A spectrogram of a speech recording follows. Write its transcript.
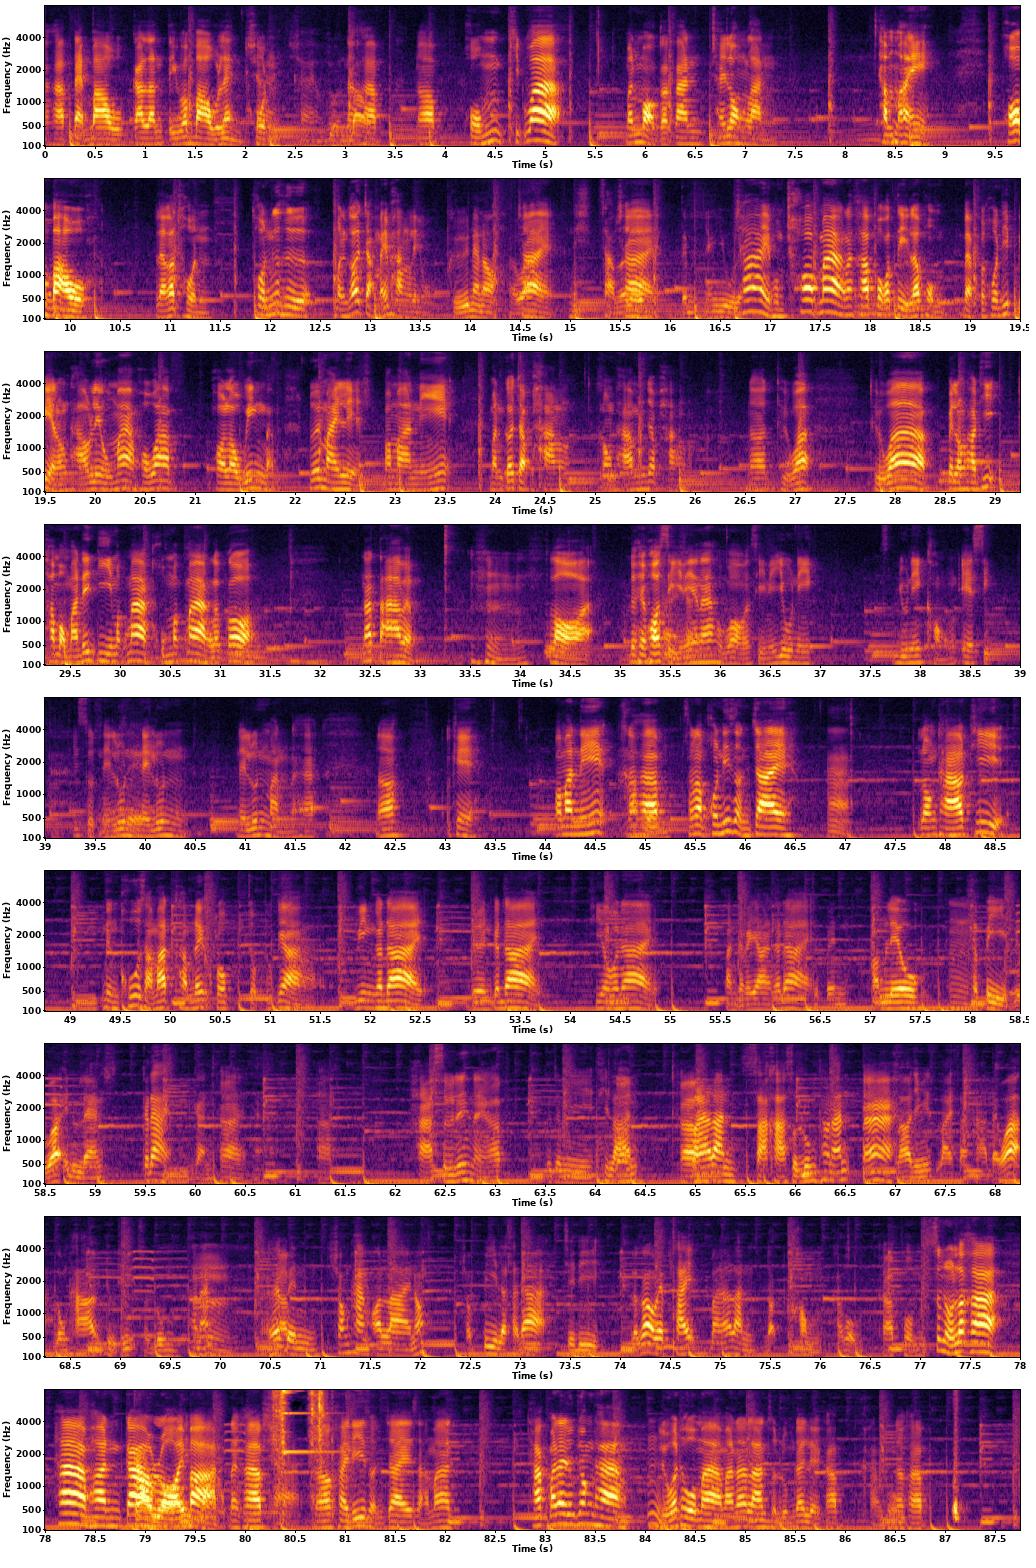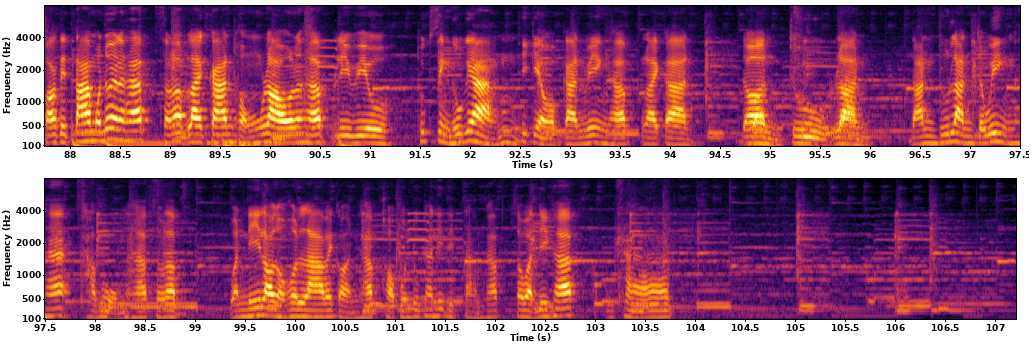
นะครับ แต่เบาการันตีว่าเบาและทนใช่ครับส่วนนะเบาครับเนาะผมคิดว่ามันเหมาะกับการใช้ลองรันทำไมเพราะเบาแล้วก็ทน ทนก็คือมันก็จะไม่พังเร็วพื้นนะเนาะแบบว่าใช่นี่สามร้อยใช่โลเต็มยังอยู่เลยใช่ผมชอบมากนะครับ ปกติแล้วผมแบบเป็นคนที่เปลี่ยนรองเท้าเร็วมาก เพราะว่าพอเราวิ่งแบบด้วยไมเลจประมาณนี้ มันก็จะพังรองเท้ามันจะพังนะถือว่าถือว่าเป็นรองเท้าที่ทำออกมาได้ดีมากๆ คุ้มมาก ๆ แล้วก็หน้าตาแบบอื้อหือหล่ออะโดยเฉพาะสีนี้นะ ผมบอกว่าสีนี้ยูนิคยูนิคของ ASIC ที่สุดในรุ่นในรุ่นในรุ่นมันนะฮะเนาะโอเค ประมาณนี้นะครับสำหรับคนที่สนใจอ่ารองเท้าที่หนึ่งคู่สามารถทำได้ครบจบทุกอย่าง วิ่งก็ได้ เดินก็ได้ เที่ยวก็ได้ ปั่นจักรยานก็ได้ จะเป็นความเร็วอืม สปีดหรือว่า endurance ก็ได้เหมือนกันใช่นะอะหาซื้อได้ที่ไหนครับก็จะมีที่ร้านครับบานารันสาขาสวนลุมเท่านั้น อ่าเราจะมีหลายสาขาแต่ว่ารองเท้าอยู่ที่สวนลุมเท่านั้น อืมแล้วก็เป็นช่องทางออนไลน์เนาะ Shopee Lazada JD แล้วก็เว็บไซต์ banaran.com ครับผม ครับผมสนนราคา 5,900 บาทนะครับใช่ เนาะใครที่สนใจสามารถ ทักมาได้ทุกช่องทาง อืม หรือว่าโทรมามาหน้าร้านสวนลุมได้เลยครับครับผมนะครับฝากติดตามกันด้วยนะครับสำหรับรายการของเรานะครับรีวิวทุกสิ่งทุกอย่างที่เกี่ยวกับการวิ่งครับ รายการ Don to Run ดันทุรันจะวิ่งนะฮะ ครับผม นะครับสำหรับวันนี้เราสองคนลาไปก่อนครับ ขอบคุณทุกท่านที่ติดตามครับ สวัสดีครับ ครับ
